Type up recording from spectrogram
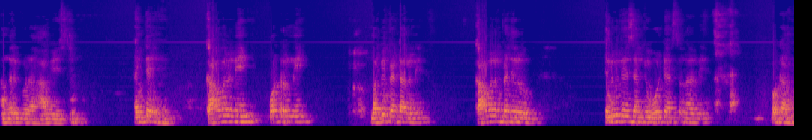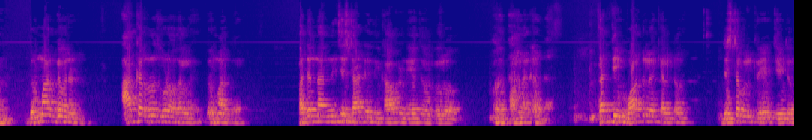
అందరికి కూడా హామీ ఇస్తున్నాను అయితే కావాలని ఓటర్ని మభ్య పెట్టాలని కావలి ప్రజలు తెలుగుదేశానికి ఓటేస్తున్నారని ఒక దుర్మార్గమైన ఆఖరి రోజు కూడా వదలలేదు దుర్మార్గం. పదిన్నర నుంచి స్టార్ట్ అయింది కావలి నియోజకవర్గంలో ఒక దహనకాండ ప్రతి వార్డులోకి వెళ్ళటం డిస్టర్బుల్ క్రియేట్ చేయటం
